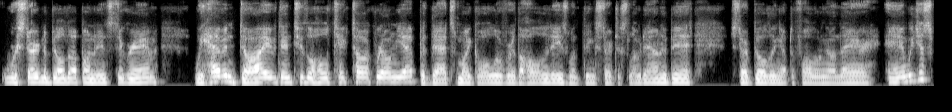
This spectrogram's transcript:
we're starting to build up on Instagram. We haven't dived into the whole TikTok realm yet, but that's my goal over the holidays when things start to slow down a bit, start building up the following on there. And we just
